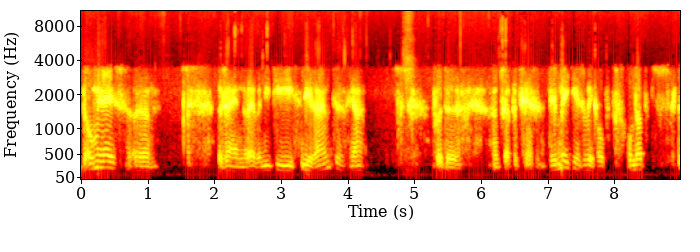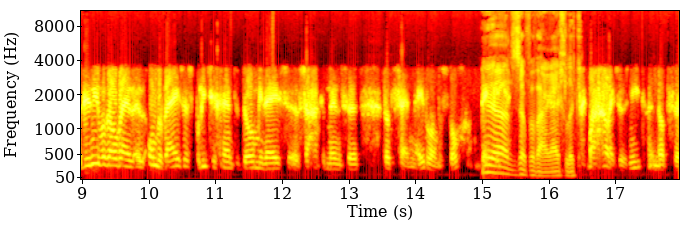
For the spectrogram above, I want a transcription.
dominees. eh, we, zijn, we hebben niet die, die ruimte, ja. Voor de, hoe zou ik het zeggen? Het is een beetje ingewikkeld. Omdat, het is in ieder geval bij eh, onderwijzers, politieagenten, dominees, eh, zakenmensen. Dat zijn Nederlanders toch? Ja, dat is ook wel waar eigenlijk. Maar Alex dus niet. En dat, eh,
